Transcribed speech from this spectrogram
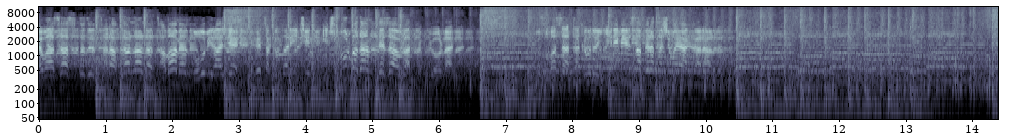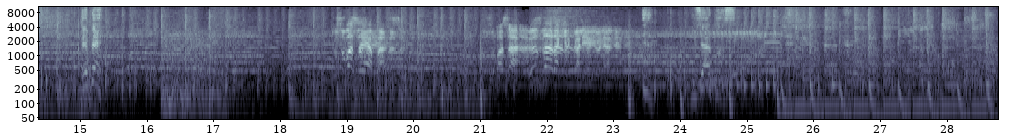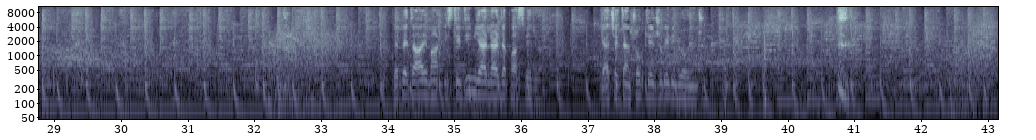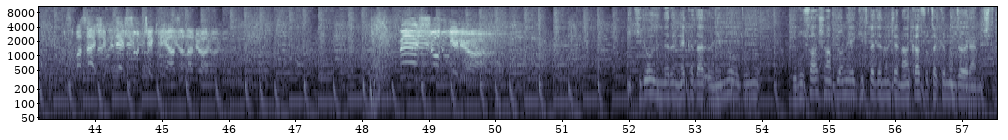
devasa stadı taraftarlarla tamamen dolu bir halde ve takımları için hiç durmadan tezahürat yapıyorlar. Tsubasa takımını yeni bir zafere taşımaya kararlı. Pepe! Tsubasa'ya pas. Tsubasa hızla rakip kaleye yöneldi. Güzel pas. Pepe daima istediğim yerlerde pas veriyor. Gerçekten çok tecrübeli bir oyuncu. Tsubasa şimdi de şut çekmeye hazırlanıyor. Ve şut geliyor. İkili oyunların ne kadar önemli olduğunu ulusal şampiyonaya gitmeden önce Nankatsu takımında öğrenmiştim.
